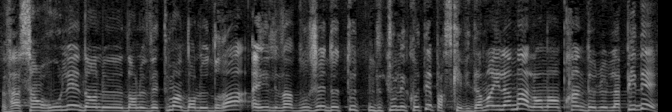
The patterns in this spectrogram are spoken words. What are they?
va s'enrouler dans le, vêtement, dans le drap, et il va bouger de, de tous les côtés, parce qu'évidemment, il a mal, on est en train de le lapider.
